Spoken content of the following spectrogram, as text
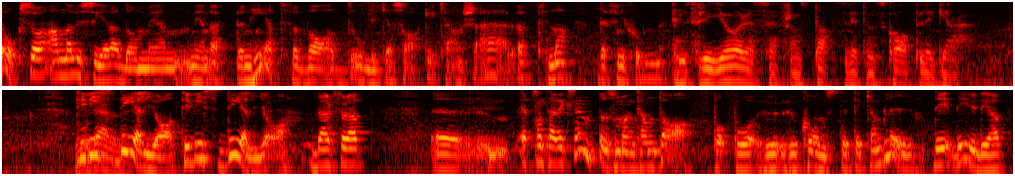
också analysera dem med en, med en öppenhet för vad olika saker kanske är. Öppna definitioner. En frigörelse från statsvetenskapliga Till viss del ja, till viss del ja. Därför att eh, ett sånt här exempel som man kan ta på, på hur, hur, konstigt det kan bli, det, det är ju det att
